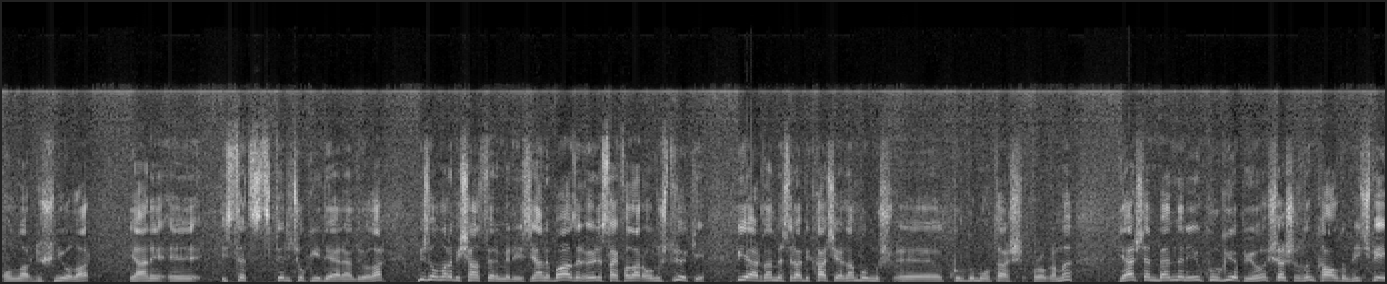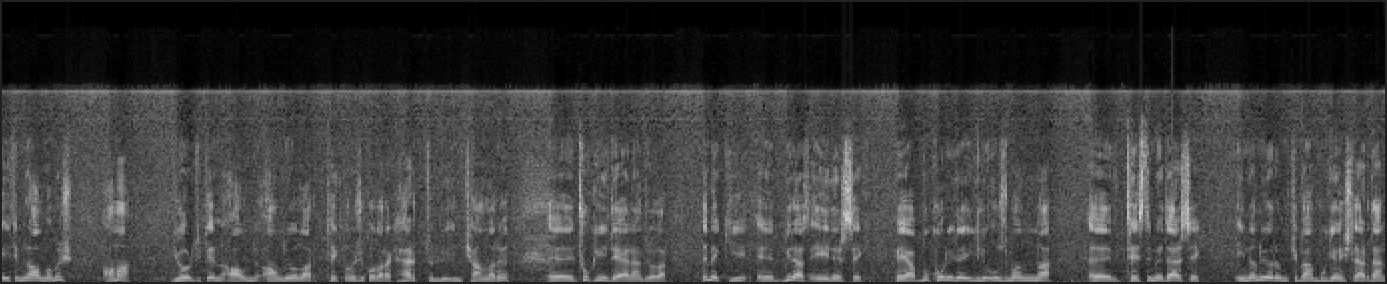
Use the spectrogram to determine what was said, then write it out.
onlar düşünüyorlar. Yani e, istatistikleri çok iyi değerlendiriyorlar. Biz onlara bir şans vermeliyiz. Yani bazen öyle sayfalar oluşturuyor ki bir yerden mesela birkaç yerden bulmuş e, kurgu montaj programı. Gerçekten benden iyi kurgu yapıyor. Şaşırdım kaldım. Hiçbir eğitimini almamış ama gördüklerini anlı- anlıyorlar. Teknolojik olarak her türlü imkanları e, çok iyi değerlendiriyorlar. Demek ki e, biraz eğilirsek veya bu konuyla ilgili uzmanına e, teslim edersek inanıyorum ki ben bu gençlerden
